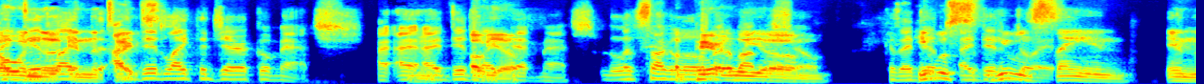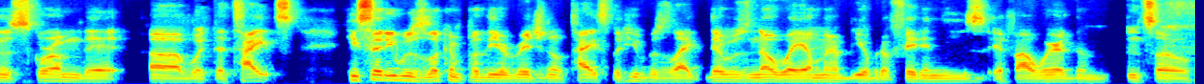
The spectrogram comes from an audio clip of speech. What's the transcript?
I Oh, in did the like the the, I did like the Jericho match. I I, Mm. I did Oh, like yeah. that match. Let's talk a little bit about the um show. because I he did. was I did he was it. saying in the scrum that uh with the tights, he said he was looking for the original tights, but he was like, there was no way I'm gonna be able to fit in these if I wear them, and so.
